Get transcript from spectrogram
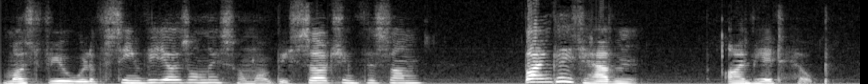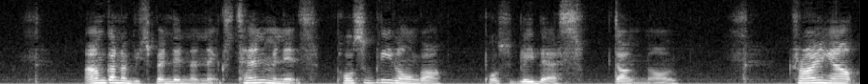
Most of you will have seen videos on this. I might be searching for some. But in case you haven't, I'm here to help. I'm gonna be spending the next 10 minutes, possibly longer, possibly less, don't know, trying out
